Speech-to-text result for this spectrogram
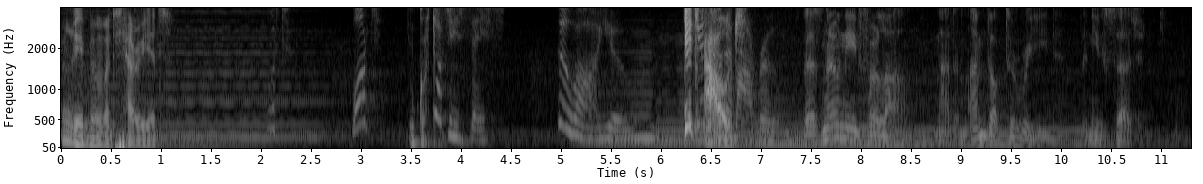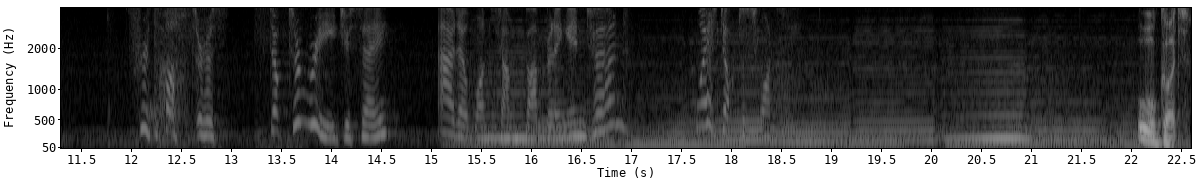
Dann reden wir mit Harriet. What? What? Oh Gott. What is this? Who are you? Get out! There's no need for alarm, madam. I'm Dr. Reed, the new surgeon. Preposterous. Dr. Reed, you say? I don't want some bumbling intern. Where's Dr. Swansea? Oh Gott.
